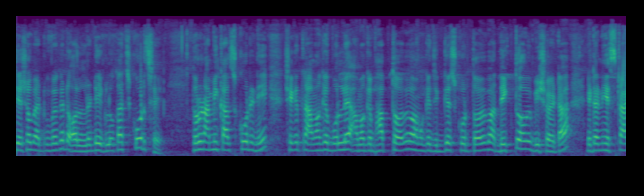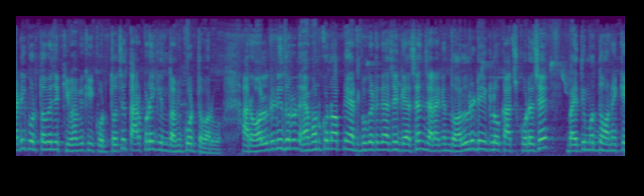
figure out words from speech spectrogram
যেসব অ্যাডভোকেট অলরেডি এগুলো কাজ করছে। ধরুন আমি কাজ করিনি, সেক্ষেত্রে আমাকে বললে, আমাকে ভাবতে হবে আমাকে জিজ্ঞেস করতে হবে বা দেখতে হবে বিষয়টা, এটা নিয়ে স্টাডি করতে হবে যে কীভাবে কী করতে হচ্ছে, তারপরেই কিন্তু আমি করতে পারব। আর অলরেডি ধরুন এমন কোনো আপনি অ্যাডভোকেটের কাছে গেছেন যারা কিন্তু অলরেডি এগুলো কাজ করেছে বা ইতিমধ্যে অনেকে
